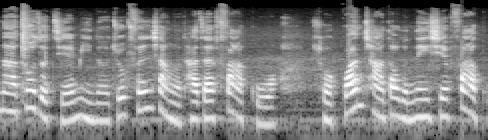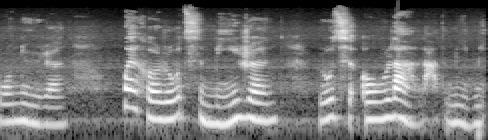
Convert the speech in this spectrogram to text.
那作者杰米呢，就分享了他在法国所观察到的那些法国女人为何如此迷人、如此欧辣辣的秘密。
